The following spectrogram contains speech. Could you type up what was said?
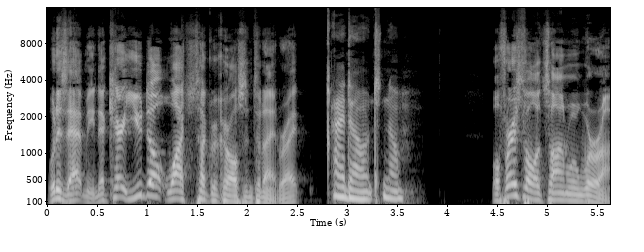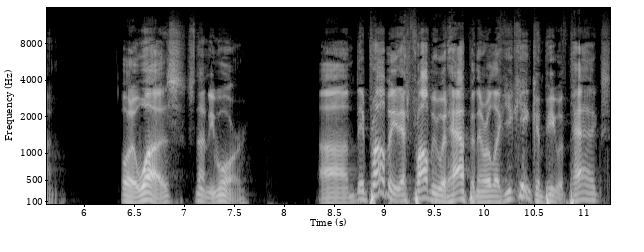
What does that mean? Now, Carrie, you don't watch Tucker Carlson tonight, right? I don't No. Well, first of all, it's on when we're on. Well, it was. It's not anymore. Um, they probably that's probably what happened. They were like, you can't compete with Pags.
